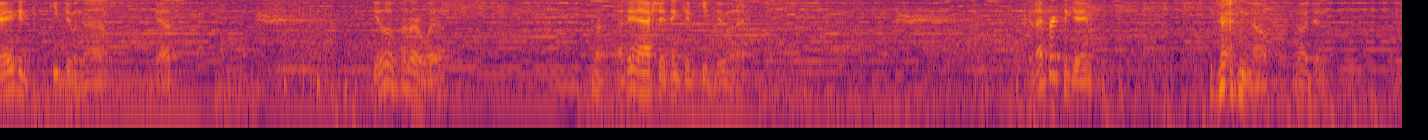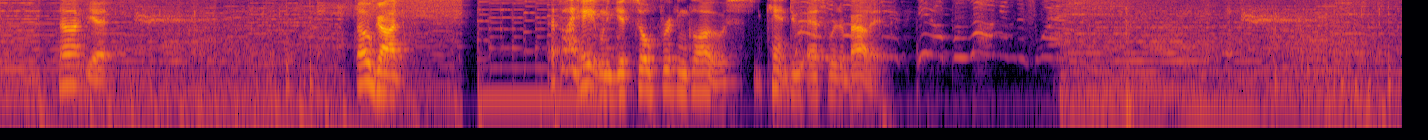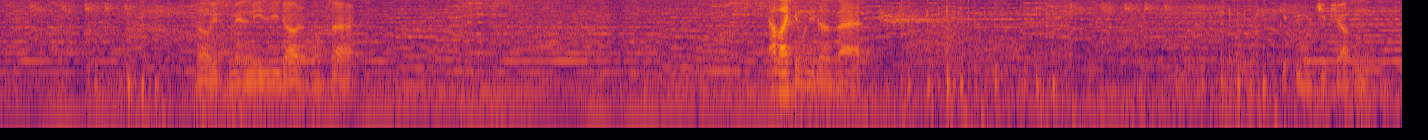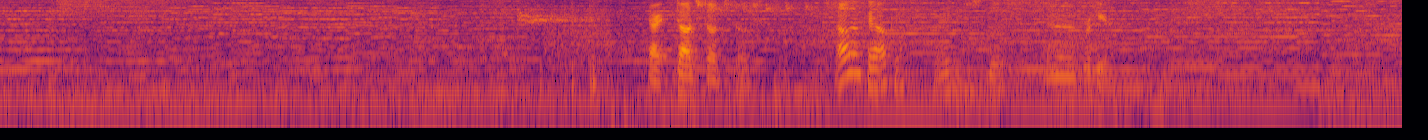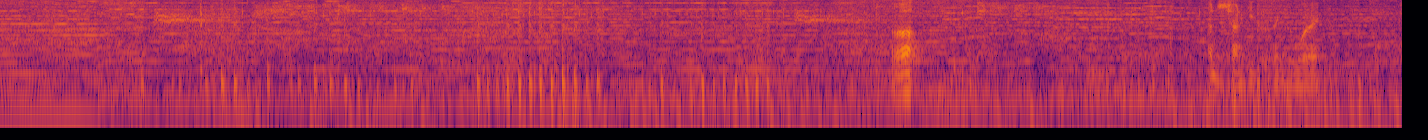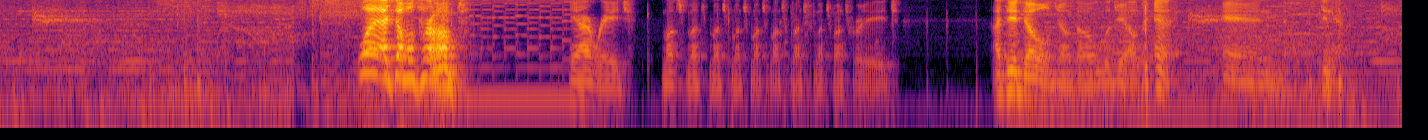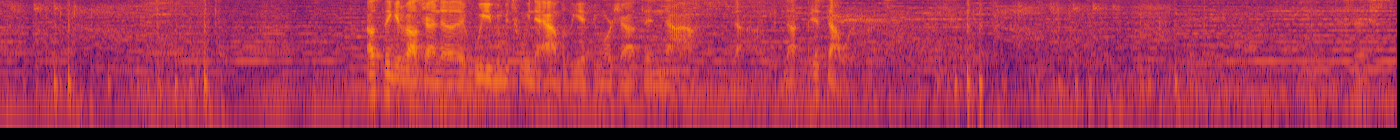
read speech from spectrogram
Okay, you can keep doing that, I guess. Get a little further away. No, I didn't actually think you'd keep doing it. Did I break the game? no, no I didn't. Not yet. Oh god. That's why I hate it when it gets so freaking close. You can't do S word about it. Well, at least made an easy dodgeable attack. I like it when he does that. Get a few more cheap shots in. Alright, dodge, dodge, dodge. Oh, okay, okay. Just look. Uh, we're here. Oh. I'm just trying to keep those things away. What? I double jumped! Yeah, I rage. Much, much, much, much, much, much, much, much, much rage. I did double jump though, legit. I was like, eh. And didn't happen. I was thinking about trying to weave in between the apples to get a few more shots in. Nah, nah, not, it's not worth the Does this?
